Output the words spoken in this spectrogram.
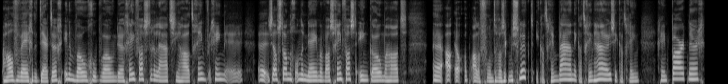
halverwege de dertig in een woongroep woonde, geen vaste relatie had, geen, geen uh, uh, zelfstandig ondernemer was, geen vast inkomen had. Uh, op alle fronten was ik mislukt. Ik had geen baan, ik had geen huis, ik had geen, geen partner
